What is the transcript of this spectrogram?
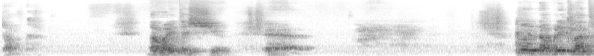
Так. Давайте ще. Ну, наприклад,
